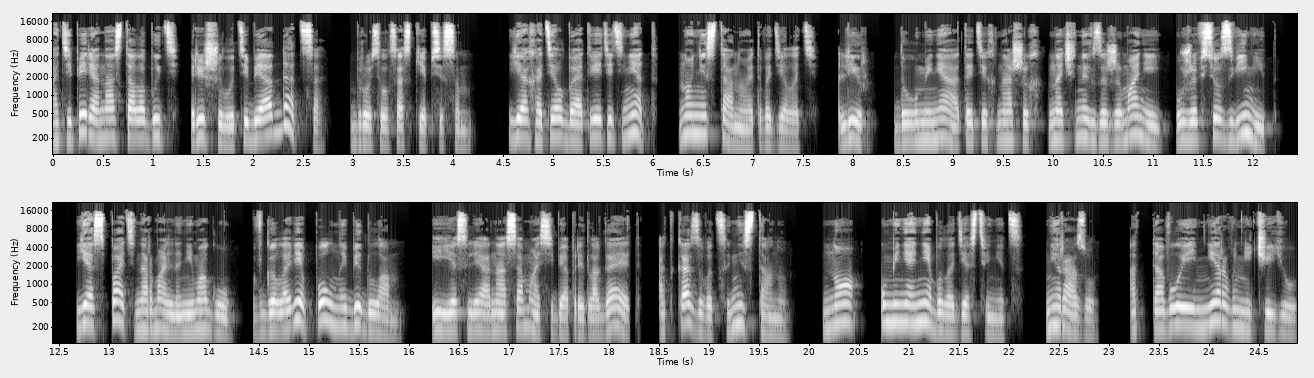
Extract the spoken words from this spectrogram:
А теперь она стала быть решила тебе отдаться, бросил со скепсисом. Я хотел бы ответить нет, но не стану этого делать. Лир, да у меня от этих наших ночных зажиманий уже все звенит. Я спать нормально не могу, в голове полный бедлам. И если она сама себя предлагает, отказываться не стану. Но у меня не было девственниц ни разу. Оттого и нервничаю.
